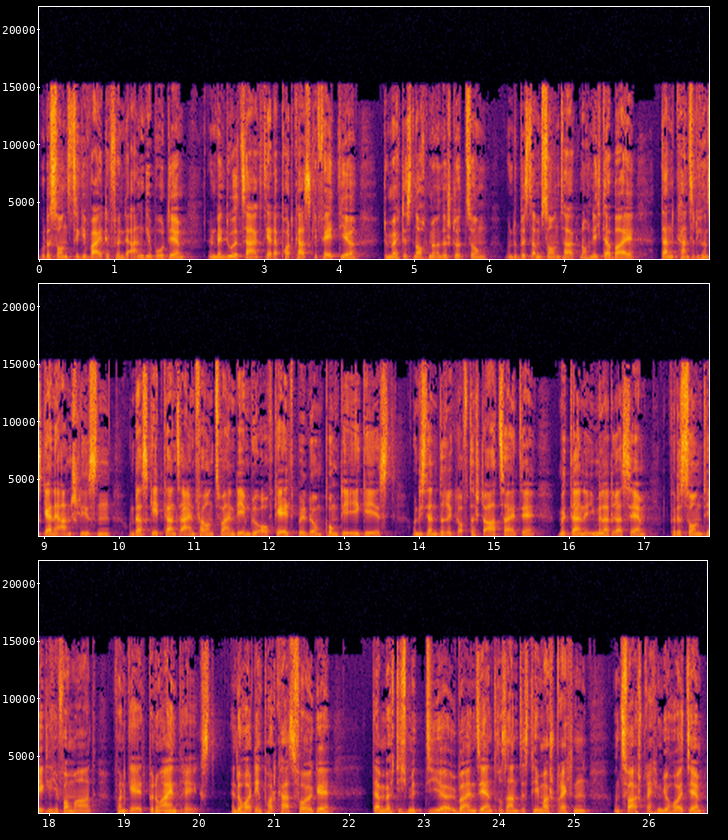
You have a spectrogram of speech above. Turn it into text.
oder sonstige weiterführende Angebote. Und wenn du jetzt sagst, ja, der Podcast gefällt dir, du möchtest noch mehr Unterstützung und du bist am Sonntag noch nicht dabei, dann kannst du dich uns gerne anschließen und das geht ganz einfach und zwar indem du auf geldbildung.de gehst und dich dann direkt auf der Startseite mit deiner E-Mail-Adresse für das sonntägliche Format von Geldbildung einträgst. In der heutigen Podcast-Folge, da möchte ich mit dir über ein sehr interessantes Thema sprechen und zwar sprechen wir heute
